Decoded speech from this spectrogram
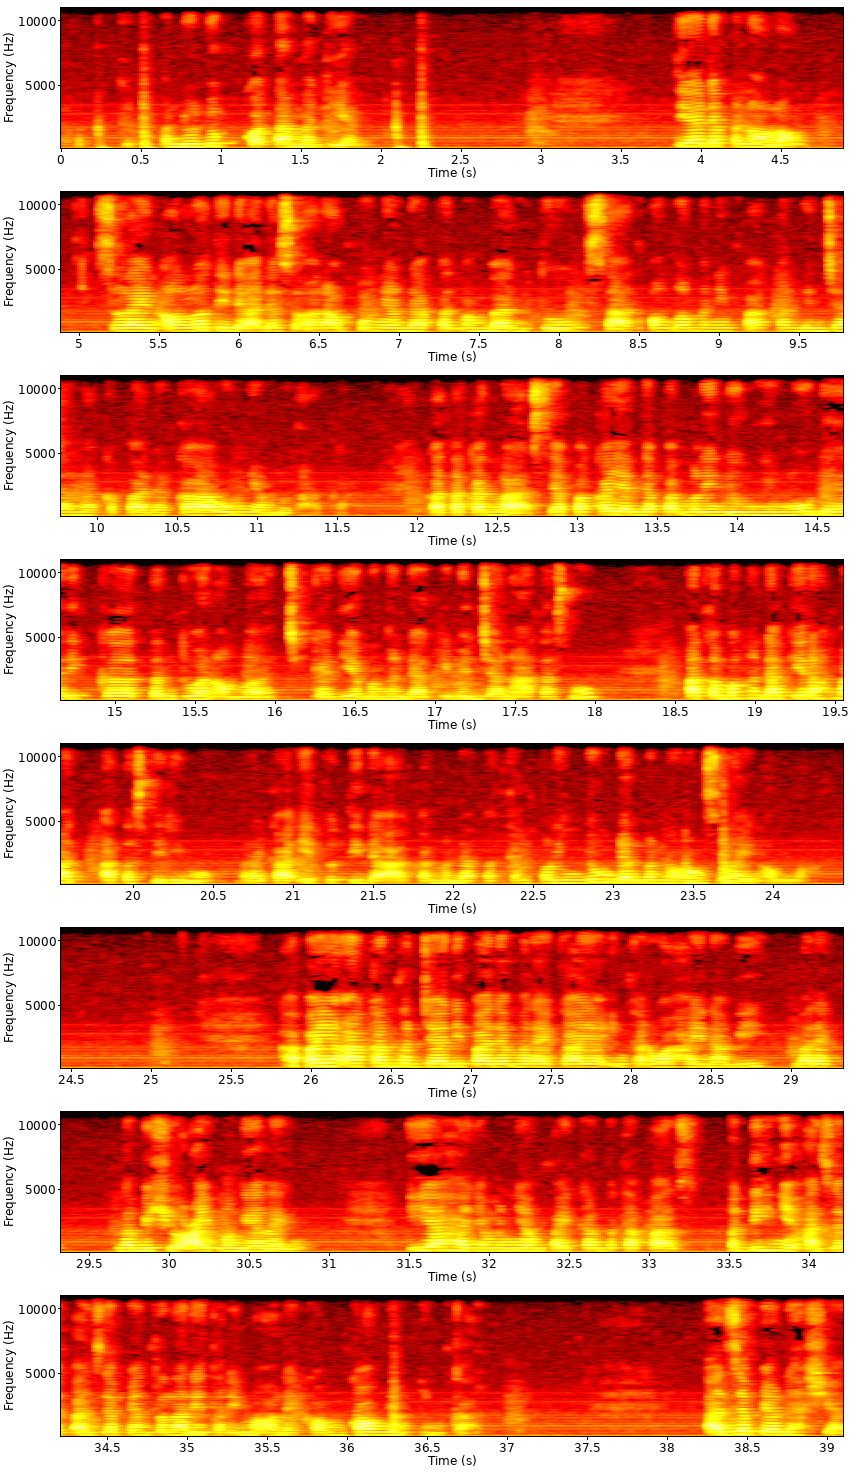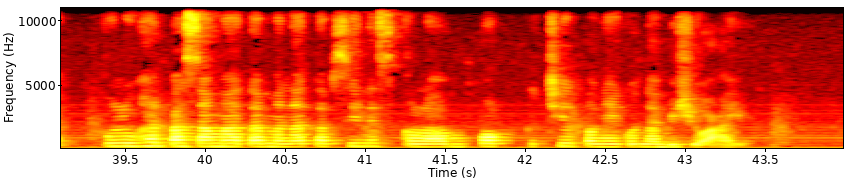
penduduk kota Madian. Tiada penolong. Selain Allah tidak ada seorang pun yang dapat membantu saat Allah menimpakan bencana kepada kaum yang durhaka. Katakanlah, siapakah yang dapat melindungimu dari ketentuan Allah jika dia menghendaki bencana atasmu atau menghendaki rahmat atas dirimu? Mereka itu tidak akan mendapatkan pelindung dan menolong selain Allah. Apa yang akan terjadi pada mereka yang ingkar wahai Nabi? Mereka, Nabi Syuaib menggeleng. Ia hanya menyampaikan betapa pedihnya azab-azab yang telah diterima oleh kaum-kaum yang ingkar. Azab yang dahsyat. Puluhan pasang mata menatap sinis kelompok kecil pengikut Nabi Shu'aib.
